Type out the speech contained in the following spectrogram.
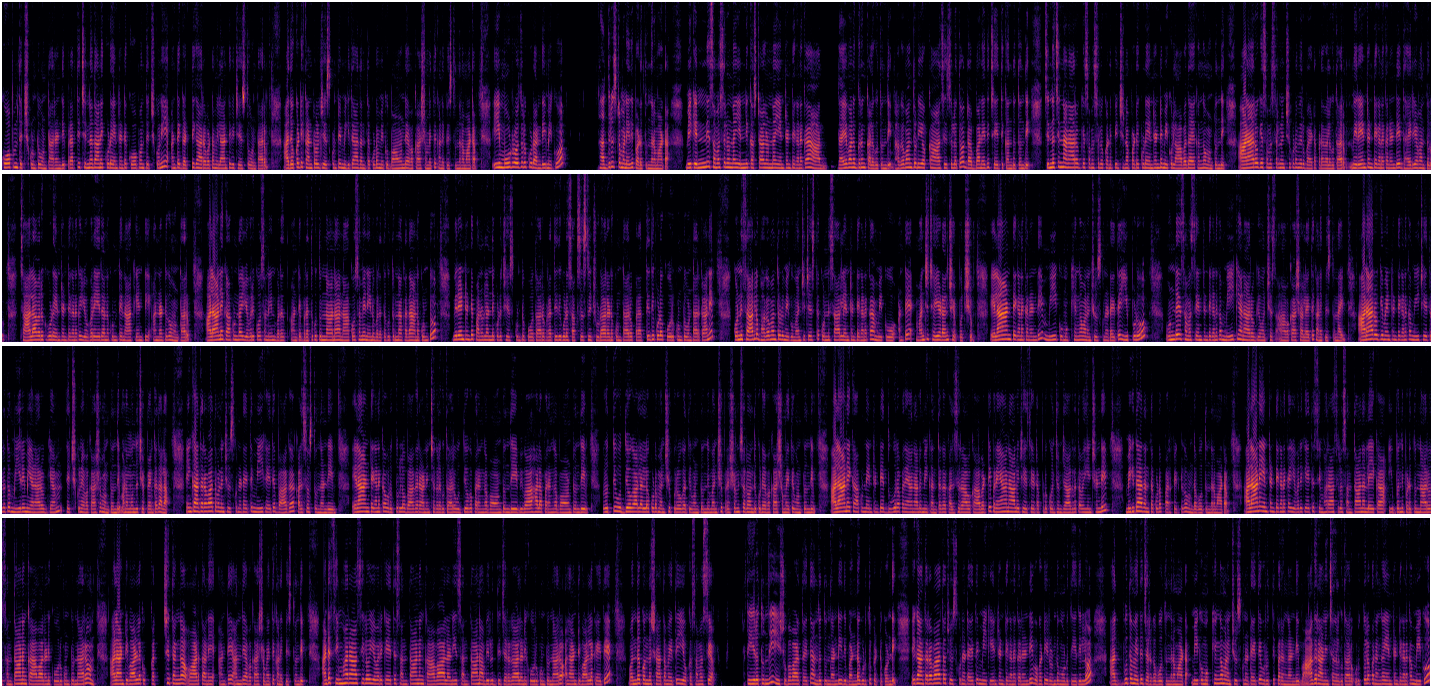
కోపం తెచ్చుకుంటూ ఉంటారండి. ప్రతి చిన్నదానికి కూడా ఏంటంటే కోపం తెచ్చుకొని అంటే గట్టిగా అరవటం ఇలాంటివి చేస్తూ ఉంటారు. అదొకటి కంట్రోల్ చేసుకుంటే మిగతా అదంతా కూడా మీకు బాగుండే అవకాశం అయితే కనిపిస్తుంది అనమాట ఈ మూడు రోజులు కూడా అండి మీకు అదృష్టం అనేది పడుతుందన్నమాట. మీకు ఎన్ని సమస్యలు ఉన్నాయి ఎన్ని కష్టాలు ఉన్నాయి ఏంటంటే కనుక దైవానుగ్రహం కలుగుతుంది. భగవంతుడి యొక్క ఆశీస్సులతో డబ్బు అనేది చేతికి అందుతుంది. చిన్న చిన్న అనారోగ్య సమస్యలు కనిపించినప్పటికీ కూడా ఏంటంటే మీకు లాభదాయకంగా ఉంటుంది. అనారోగ్య సమస్యల నుంచి కూడా మీరు బయటపడగలుగుతారు. మీరేంటంటే కనుకనండి ధైర్యవంతులు. చాలా వరకు కూడా ఏంటంటే కనుక ఎవరు ఏదనుకుంటే నాకేంటి అన్నట్టుగా ఉంటారు. అలానే కాకుండా ఎవరి కోసం నేను బ్రత అంటే బ్రతుకుతున్నానా నా కోసమే నేను బ్రతుకుతున్నా కదా అనుకుంటూ మీరేంటంటే పనులన్నీ కూడా చేసుకుంటూ పోతారు. ప్రతిదీ కూడా సక్సెస్ని చూడాలనుకుంటారు. ప్రతిదీ కూడా కోరుకుంటూ ఉంటారు. కానీ కొన్నిసార్లు భగవంతుడు మీకు మంచి చేస్తే కొన్నిసార్లు ఏంటంటే కనుక మీకు అంటే మంచి చేయడానికి చెప్పొచ్చు. ఎలా అంటే కనుకనండి మీకు ముఖ్యంగా మనం చూసుకున్నట్టయితే ఇప్పుడు ఉండే సమస్య ఏంటంటే కనుక మీకే అనారోగ్యం వచ్చే అవకాశాలు అయితే కనిపిస్తున్నాయి. అనారోగ్యం ఏంటంటే కనుక మీ చేతులతో మీరే మీ అనారోగ్యం తెచ్చుకునే అవకాశం ఉంటుంది. మనం ముందు చెప్పాం కదా అలా. ఇంకా తర్వాత మనం చూసుకున్నట్టయితే మీకైతే బాగా కలిసి వస్తుందండి. ఎలా అంటే కనుక వృత్తుల్లో బాగా రాణించగలుగుతారు. ఉద్యోగ పరంగా బాగుంటుంది. వివాహాల పరంగా బాగుంటుంది. వృత్తి ఉద్యోగాలలో కూడా మంచి పురోగతి ఉంటుంది. మంచి ప్రశంసలు అందుకునే అవకాశం అయితే ఉంటుంది. అలానే కాకుండా ఏంటంటే దూర ప్రయాణాలు మీకు అంతగా కలిసి రావు కాబట్టి ప్రయాణాలు చేసేటప్పుడు కొంచెం జాగ్రత్త వహించండి. మిగతాదంతా కూడా పర్ఫెక్ట్గా ఉండబోతుందన్నమాట. అలానే ఏంటంటే కనుక ఎవరికైతే సింహరాశిలో సంతానం లేక ఇబ్బంది పడుతున్నారో సంతానం కావాలని కోరుకుంటున్నారో అలాంటి వాళ్ళకు ఖచ్చితంగా వాడతానే అంటే అందే అవకాశం అయితే కనిపిస్తుంది. అంటే సింహరాశిలో ఎవరికైతే సంతానం కావాలని సంతాన అభివృద్ధి జరగాలని కోరుకుంటున్నారో అలాంటి వాళ్ళకైతే వంద కొంద శాతం అయితే ఈ యొక్క సమస్య తీరుతుంది. ఈ శుభవార్త అయితే అందుతుందండి. ఇది బండ గుర్తు పెట్టుకోండి. ఇక ఆ తర్వాత చూసుకున్నట్టయితే మీకు ఏంటంటే కనుకనండి ఒకటి రెండు మూడు తేదీల్లో అద్భుతం అయితే జరగబోతుందన్నమాట. మీకు ముఖ్యంగా మనం చూసుకున్నట్టయితే వృత్తిపరంగా అండి బాగా రాణించగలుగుతారు. వృత్తుల పరంగా ఏంటంటే కనుక మీకు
